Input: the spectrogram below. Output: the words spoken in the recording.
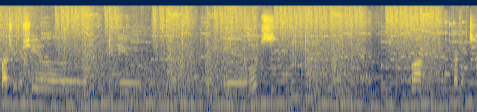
Through your shield. You. You. Oops. Perfect.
